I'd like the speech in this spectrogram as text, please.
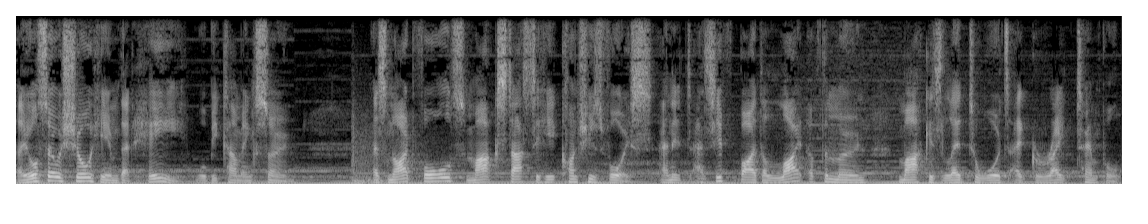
They also assure him that he will be coming soon. As night falls, Mark starts to hear Khonshu's voice, and it's as if by the light of the moon, Mark is led towards a great temple.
